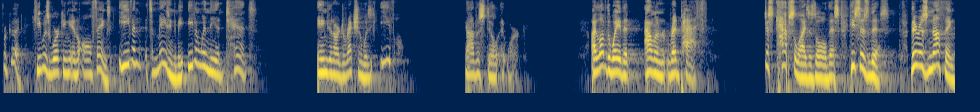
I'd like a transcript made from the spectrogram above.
for good. He was working in all things. Even, it's amazing to me, even when the intent aimed in our direction was evil, God was still at work. I love the way that Alan Redpath just capsulizes all this. He says this There is nothing,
